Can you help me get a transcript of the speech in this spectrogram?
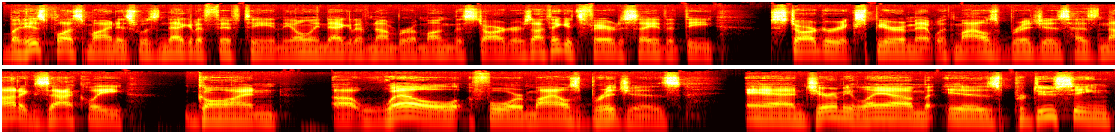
but his plus minus was negative 15, the only negative number among the starters. I think it's fair to say that the starter experiment with Miles Bridges has not exactly gone uh, well for Miles Bridges. And Jeremy Lamb is producing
